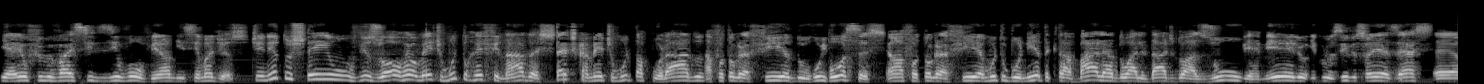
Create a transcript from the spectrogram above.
e aí o filme vai se desenvolvendo em cima disso. Tinitos tem um visual realmente muito refinado, esteticamente muito apurado. A fotografia do Rui Poças é uma fotografia muito bonita que trabalha a dualidade do azul, vermelho. Inclusive, isso aí exerce é,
